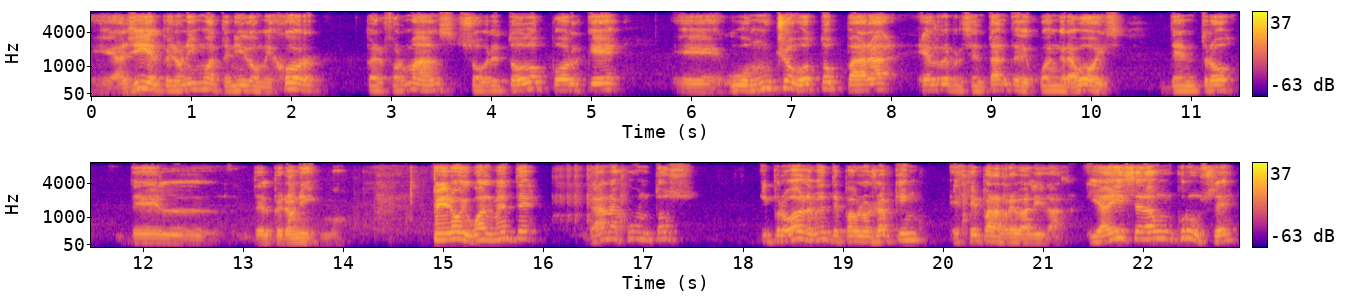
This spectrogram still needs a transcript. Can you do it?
eh, allí el peronismo ha tenido mejor performance, sobre todo porque eh, hubo mucho voto para el representante de Juan Grabois dentro del, peronismo. Pero igualmente gana juntos y probablemente Pablo Yapkin esté para revalidar. Y ahí se da un cruce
